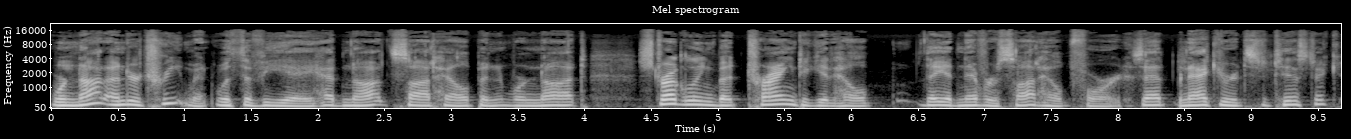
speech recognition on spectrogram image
were not under treatment with the VA, had not sought help, and were not struggling but trying to get help. They had never sought help for it. Is that an accurate statistic?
